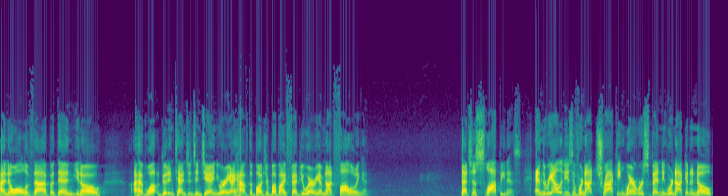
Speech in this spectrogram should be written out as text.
I know all of that. But then, you know, I have well, good intentions in January. I have the budget, but by February, I'm not following it. That's just sloppiness. And the reality is, if we're not tracking where we're spending, we're not going to know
